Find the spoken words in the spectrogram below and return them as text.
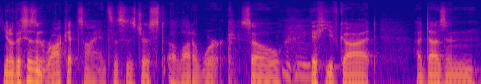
you know this isn't rocket science. This is just a lot of work. So if you've got a dozen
